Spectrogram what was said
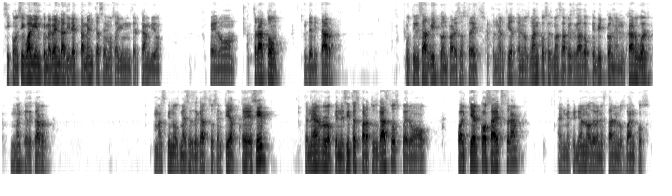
si consigo a alguien que me venda directamente, hacemos ahí un intercambio pero trato de evitar utilizar Bitcoin para esos trades. Tener fiat en los bancos es más arriesgado que Bitcoin en hardware. No hay que dejar más que unos meses de gastos en fiat. Eh, sí, tener lo que necesites para tus gastos, pero cualquier cosa extra, en mi opinión, no deben estar en los bancos.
